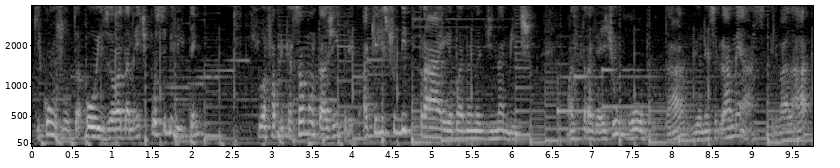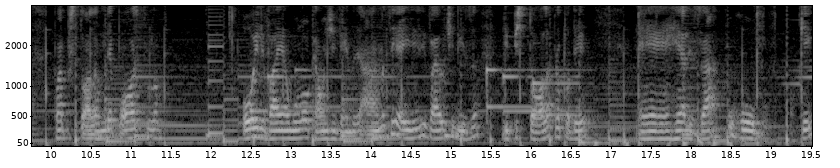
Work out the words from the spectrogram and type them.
que conjunta ou isoladamente possibilitem sua fabricação, montagem e emprego. Aqui ele subtrai a banana de dinamite, mas através de um roubo, tá? Violência grave ameaça. Ele vai lá, põe a pistola no depósito, ou ele vai em algum local onde vende armas e aí ele vai utiliza de pistola para poder é, realizar o roubo, ok?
